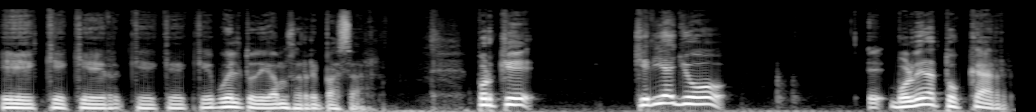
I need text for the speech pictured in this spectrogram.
eh, que, que, he vuelto, digamos, a repasar. Porque quería yo eh, volver a tocar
